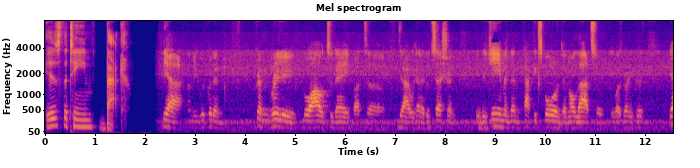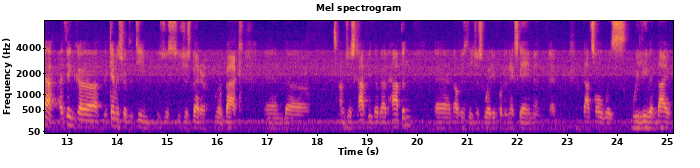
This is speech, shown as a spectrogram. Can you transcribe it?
Is the team back? Yeah, I mean, we couldn't couldn't really go out today, but uh, yeah, we had a good session in the gym and then tactics board and all that. So it was very good. Yeah, I think uh, the chemistry of the team is just is just better. We're back, and uh, I'm just happy that that happened. And obviously, just waiting for the next game, and, and that's always we live and die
